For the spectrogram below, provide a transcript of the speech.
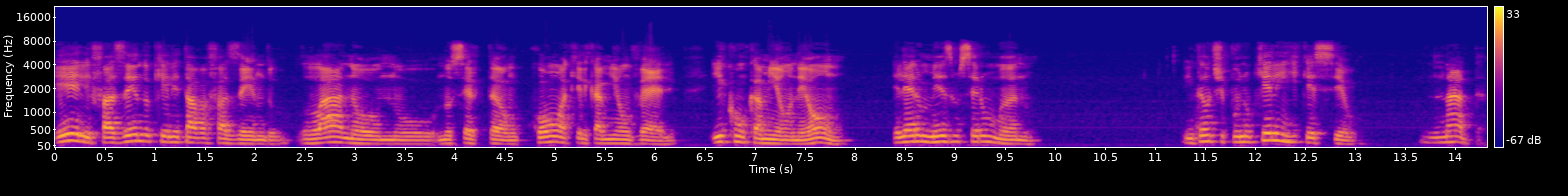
ele fazendo o que ele estava fazendo lá no, no, no sertão com aquele caminhão velho e com o caminhão neon, ele era o mesmo ser humano. Então, tipo, no que ele enriqueceu? Nada.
